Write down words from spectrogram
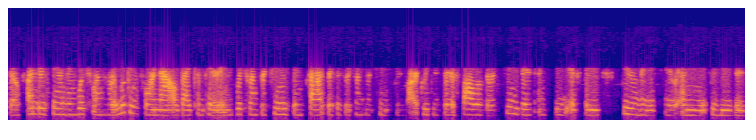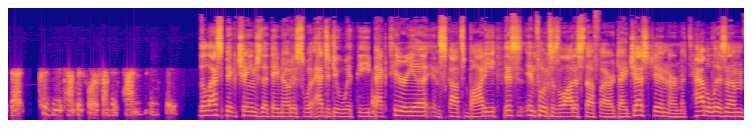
So understanding which ones we're looking for now by comparing which ones were changed in Scott versus which ones were changed in Mark, we can sort of follow those changes and see if they do lead to any diseases that could be accounted for from his time in space. The last big change that they noticed had to do with the bacteria in Scott's body. This influences a lot of stuff our digestion, our metabolism,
